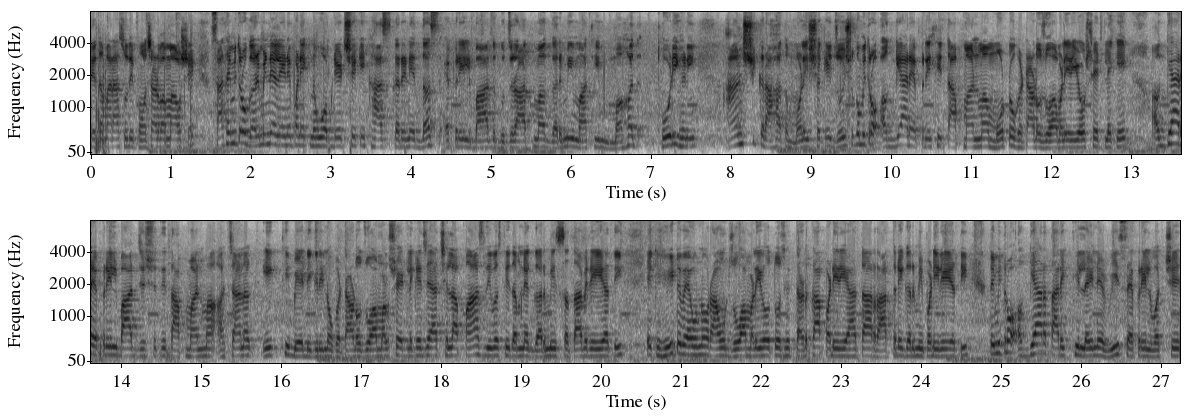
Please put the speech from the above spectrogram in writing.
તે તમારા સુધી પહોંચાડવામાં આવશે. સાથે મિત્રો, ગરમીને લઈને પણ એક નવું અપડેટ છે કે ખાસ કરીને દસ એપ્રિલ બાદ ગુજરાતમાં ગરમીમાંથી મહદ થોડી ઘણી આંશિક રાહત મળી શકે. જોઈ શકો મિત્રો, અગિયાર એપ્રિલથી તાપમાનમાં મોટો ઘટાડો જોવા મળી રહ્યો છે, એટલે કે અગિયાર એપ્રિલ બાદ જે છે તે તાપમાનમાં અચાનક એકથી બે ડિગ્રીનો ઘટાડો જોવા મળશે. એટલે કે જે આ છેલ્લા પાંચ દિવસથી તમને ગરમી સતાવી રહી હતી. એક હીટ વેવનો રાઉન્ડ જોવા મળ્યો હતો, જે તડકા પડી રહ્યા હતા, રાત્રે ગરમી પડી રહી હતી. તે મિત્રો, અગિયાર તારીખથી લઈને વીસ એપ્રિલ વચ્ચે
